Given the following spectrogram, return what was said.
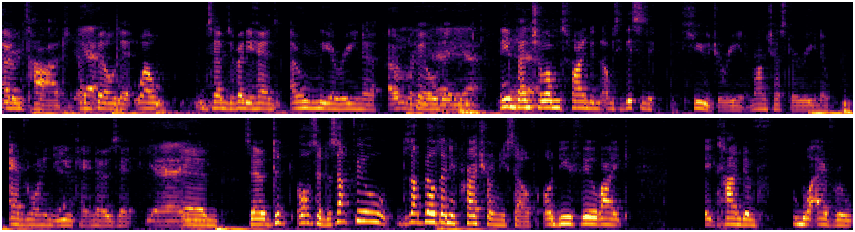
own card fair, and yeah. build it. Well, in terms of Eddie Hearn's only arena Only, building, yeah, yeah, even Ben. Shalom's finding obviously this is a huge arena, Manchester Arena. Everyone in the Yeah. UK knows it. Yeah. Um, so do, also, does that feel does that build any pressure on yourself, or do you feel like it kind of whatever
